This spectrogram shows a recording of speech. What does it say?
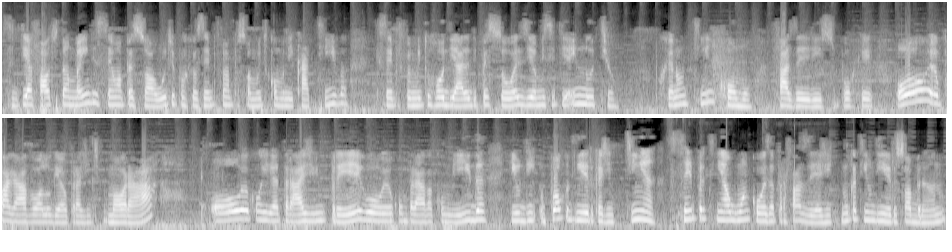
sentia falta também de ser uma pessoa útil, porque eu sempre fui uma pessoa muito comunicativa, que sempre fui muito rodeada de pessoas e eu me sentia inútil, porque eu não tinha como fazer isso, porque ou eu pagava o aluguel para a gente morar, ou eu corria atrás de emprego, ou eu comprava comida, e o, o pouco dinheiro que a gente tinha, sempre tinha alguma coisa para fazer. A gente nunca tinha um dinheiro sobrando,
